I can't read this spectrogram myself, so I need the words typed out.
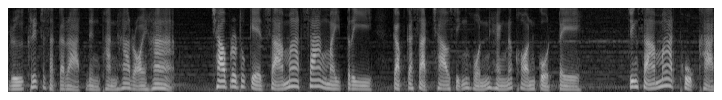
หรือคริสตศักราช 1505 ชาวโปรตุเกสสามารถสร้างไมตรีกับกษัตริย์ชาวสิงหนแห่งนครโกดเต จึงสามารถผูกขาด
